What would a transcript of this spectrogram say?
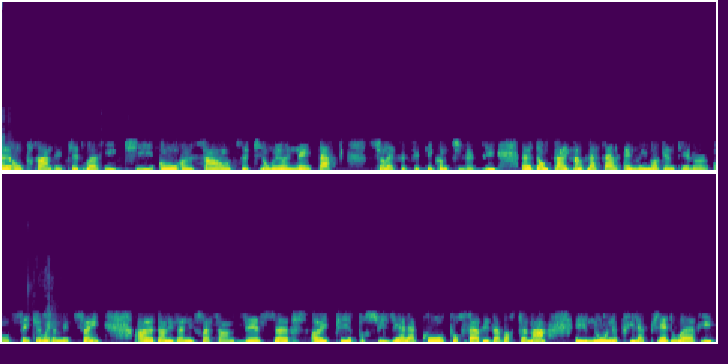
Euh, on prend des plaidoiries qui ont un sens, qui ont eu un impact sur la société, comme tu l'as dit. Euh, donc, par exemple, l'affaire Henry Morgan Taylor. On sait que Oui. ce médecin, euh, dans les années 70, euh, a été poursuivi à la cour pour faire des avortements. Et nous, on a pris la plaidoirie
